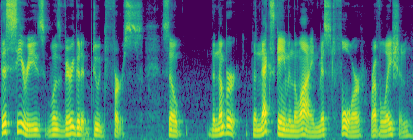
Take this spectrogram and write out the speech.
this series was very good at doing firsts. So the number the next game in the line, Myst Four Revelation,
